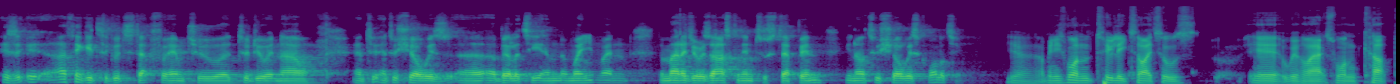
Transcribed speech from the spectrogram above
is I think it's a good step for him to uh, to do it now and to and to show his uh, ability and when when the manager is asking him to step in, you know, to show his quality. Yeah, I mean, he's won two league titles uh, with Ajax, one cup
